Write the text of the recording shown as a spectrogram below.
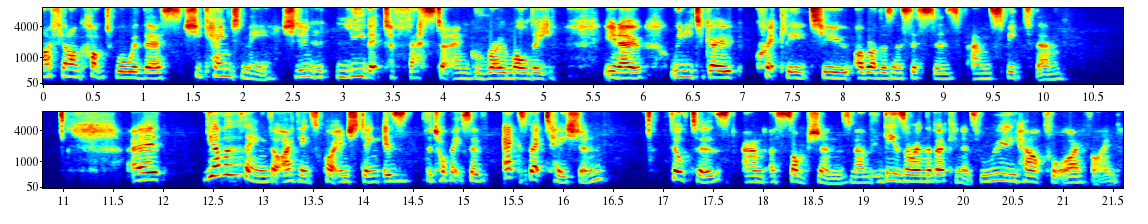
I feel uncomfortable with this. She came to me. She didn't leave it to fester and grow moldy. You know, we need to go quickly to our brothers and sisters and speak to them. Uh, the other thing that I think is quite interesting is the topics of expectation, filters, and assumptions. Now, these are in the book and it's really helpful, I find.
